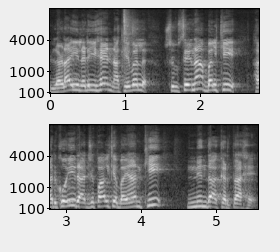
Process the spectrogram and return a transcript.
लड़ाई लड़ी है, न केवल शिवसेना, बल्कि हर कोई राज्यपाल के बयान की निंदा करता है।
